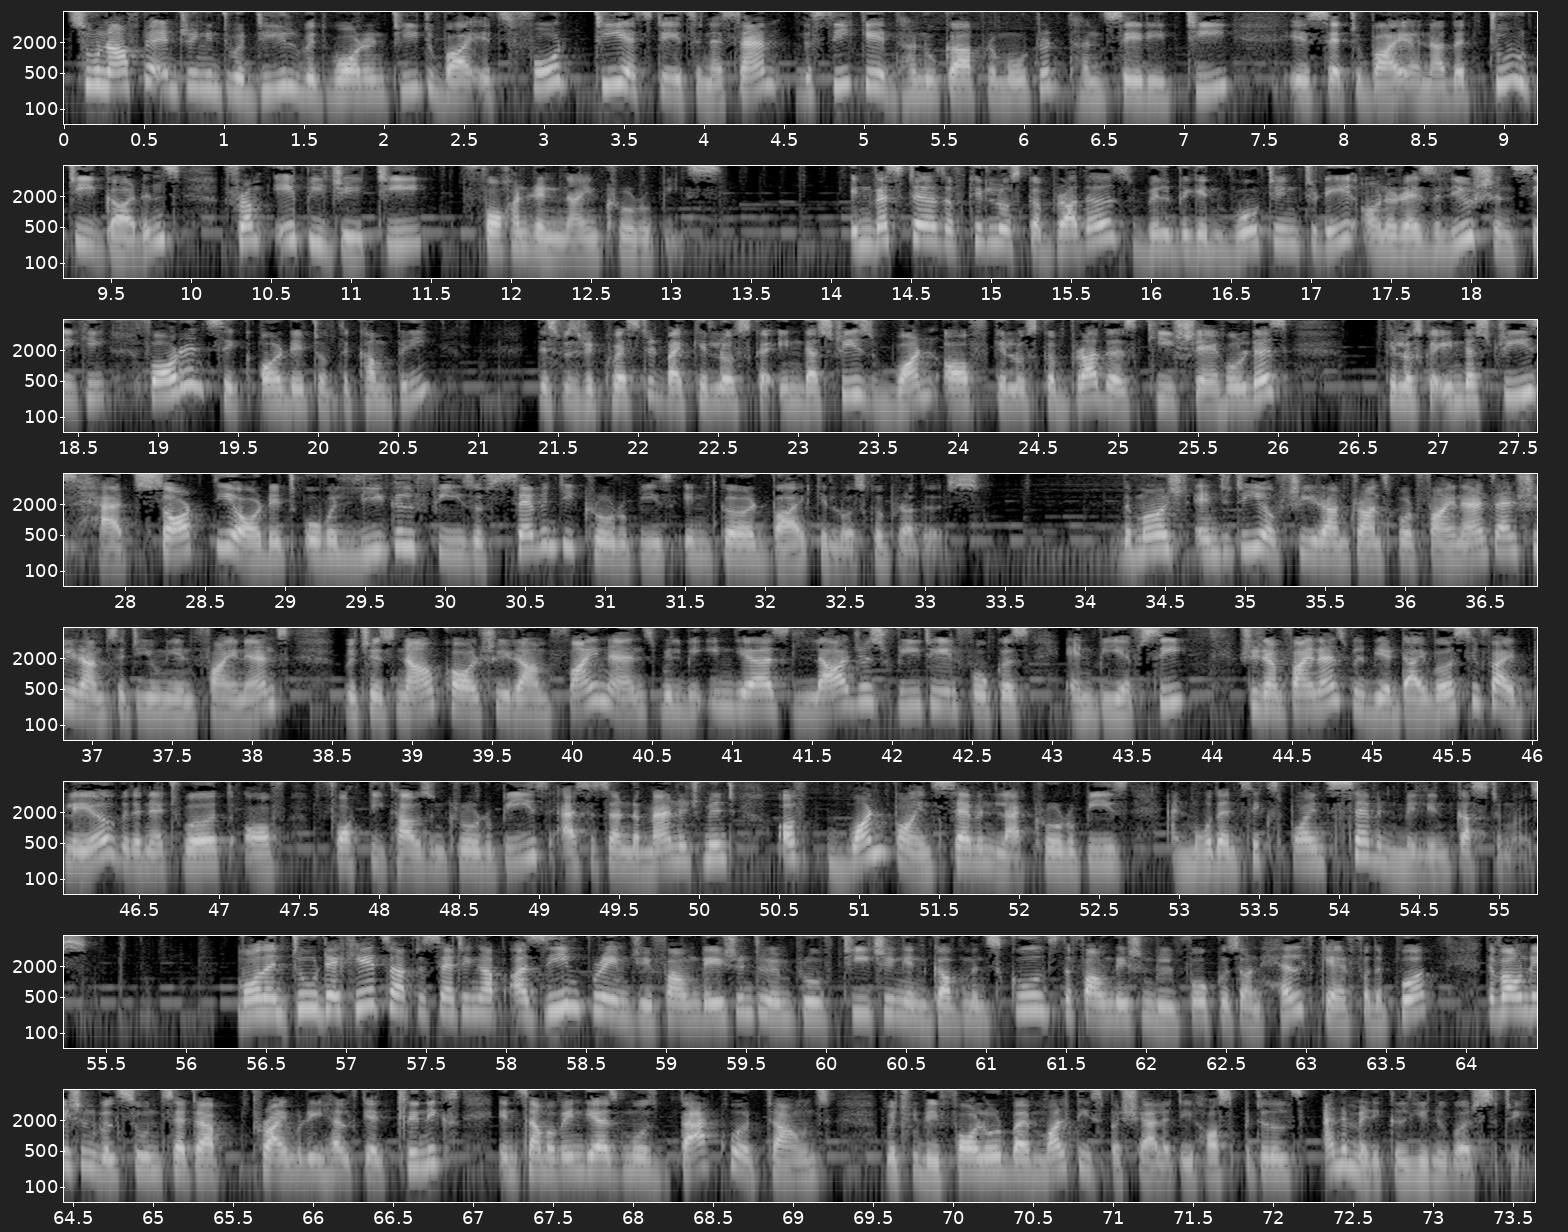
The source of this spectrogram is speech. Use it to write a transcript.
Soon after entering into a deal with Warren Tea to buy its four tea estates in Assam, the CK Dhanuka promoted Dhunseri Tea is set to buy another two tea gardens from APJ Tea, 409 crore rupees. Investors of Kirloskar Brothers will begin voting today on a resolution seeking forensic audit of the company. This was requested by Kirloskar Industries, one of Kirloskar Brothers' key shareholders. Kirloskar Industries had sought the audit over legal fees of 70 crore rupees incurred by Kirloskar Brothers. The merged entity of Shriram Transport Finance and Shriram City Union Finance, which is now called Shriram Finance, will be India's largest retail focused NBFC. Shriram Finance will be a diversified player with a net worth of 40,000 crore rupees, assets under management of 1.7 lakh crore rupees, and more than 6.7 million customers. More than two decades after setting up Azim Premji Foundation to improve teaching in government schools, the foundation will focus on healthcare for the poor. The foundation will soon set up primary healthcare clinics in some of India's most backward towns, which will be followed by multi speciality hospitals and a medical university.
